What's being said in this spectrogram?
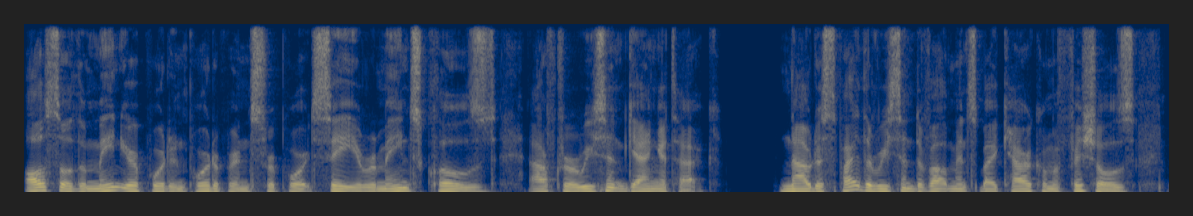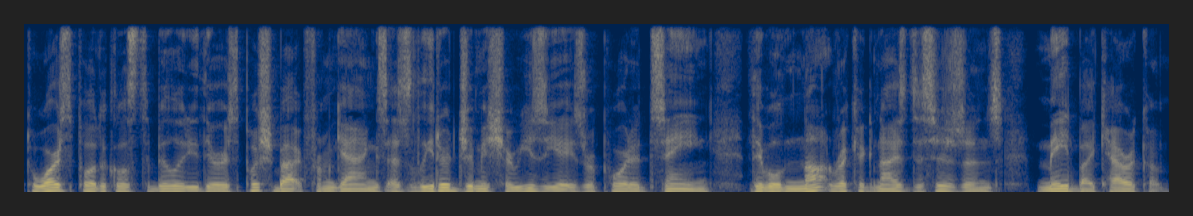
Also, the main airport in Port au Prince reports say remains closed after a recent gang attack. Now, despite the recent developments by CARICOM officials towards political stability, there is pushback from gangs as leader Jimmy Cherizier is reported saying they will not recognize decisions made by CARICOM.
